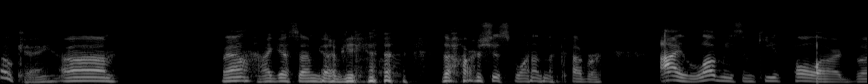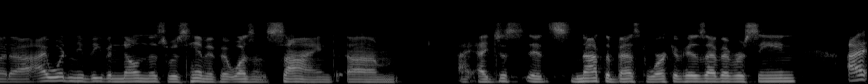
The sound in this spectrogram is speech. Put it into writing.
Okay. Um. Well, I guess I'm gonna be the harshest one on the cover. I love me some Keith Pollard, but uh, I wouldn't have even known this was him if it wasn't signed. Um, I, I, just, it's not the best work of his I've ever seen. I,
